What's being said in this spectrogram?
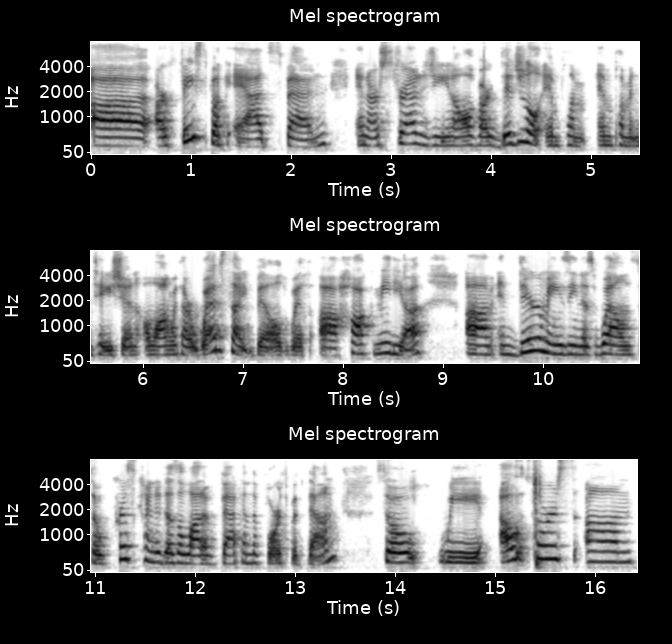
uh, our Facebook ad spend and our strategy and all of our digital implement, implementation, along with our website build with uh, Hawk Media. Um, and they're amazing as well. And so Chris kind of does a lot of back and the forth with them. So we outsource um,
